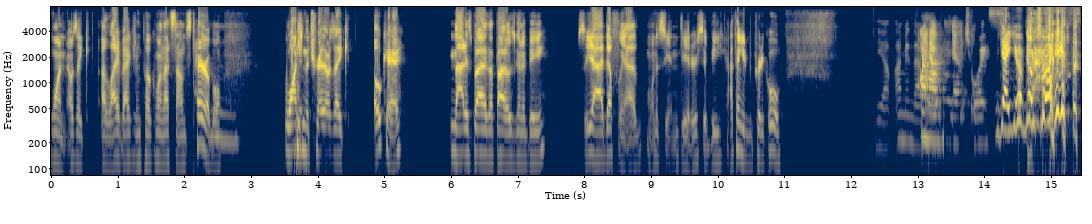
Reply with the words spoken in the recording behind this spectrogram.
want. I was like, a live action Pokemon? That sounds terrible. Mm, Watching the trailer, I was like, okay, not as bad as I thought it was gonna be. So yeah, I definitely I want to see it in theaters. It'd be, I think it'd be pretty cool. yeah, I'm in that. I boat. have no choice. Yeah, you have no choice.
